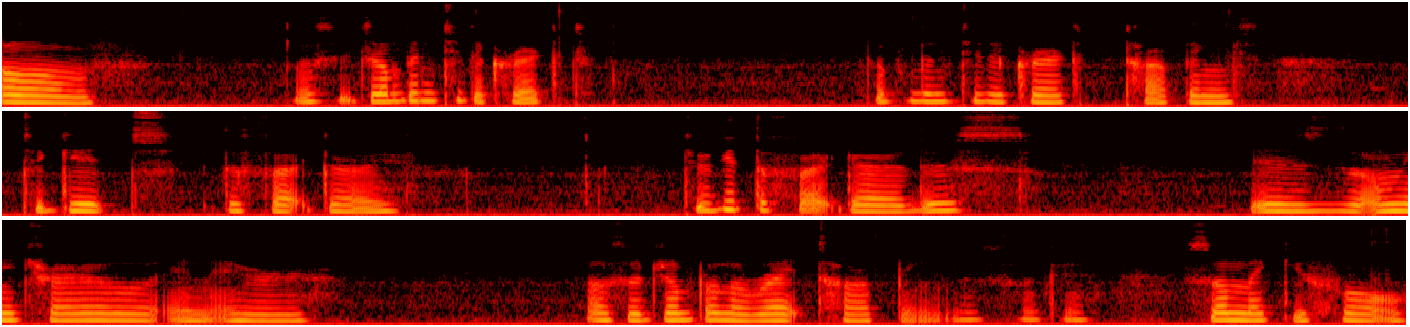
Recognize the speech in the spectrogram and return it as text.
Um, let's jump into the correct, jump into the correct toppings to get the fat guy. To get the fat guy, this is the only trial and error. Also, jump on the right toppings. Okay. Some make you fall.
